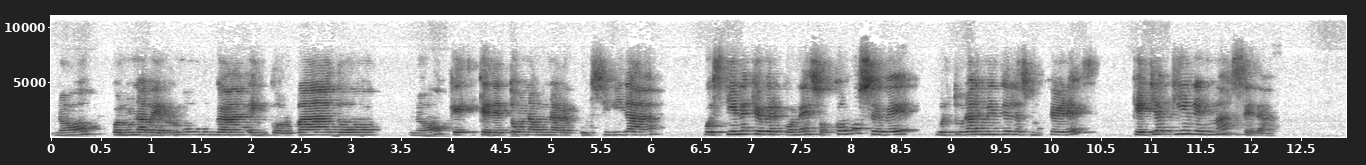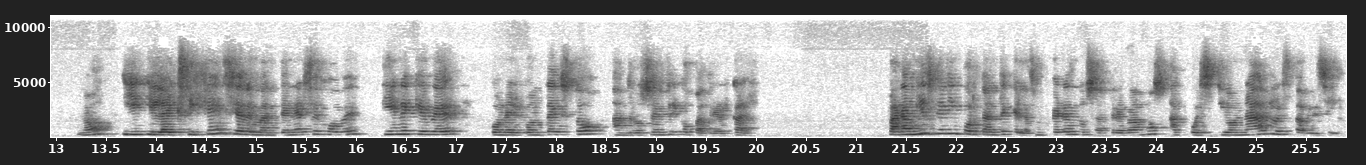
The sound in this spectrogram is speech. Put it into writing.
¿no? Con una verruga, encorvado, ¿no? Que, que, detona una repulsividad, pues tiene que ver con eso. ¿Cómo se ve culturalmente las mujeres que ya tienen más edad, ¿no? Y, y la exigencia de mantenerse joven tiene que ver con el contexto androcéntrico patriarcal. Para mí es bien importante que las mujeres nos atrevamos a cuestionar lo establecido.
